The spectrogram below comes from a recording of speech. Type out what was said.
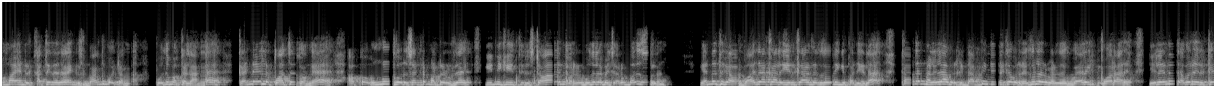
அம்மா என்று கத்தினதான் எங்களுக்கு மறந்து போயிட்டோம்னா பொதுமக்கள் நாங்க கண்ணையில பார்த்துக்கோங்க. அப்ப உங்களுக்கு ஒரு சட்டம் மற்ற இன்னைக்கு திரு ஸ்டாலின் அவர்கள் முதலமைச்சரும் பதில் சொல்லணும். என்னத்துக்கு அவர் பாஜக இருக்காங்கிறது நீங்க பாத்தீங்களா கதன் மலையில அவருக்கு டப்பிங் இருக்கு. அவர் ரெகுலர் வேலைக்கு போறாரு. இதுல என்ன தவறு இருக்கு?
